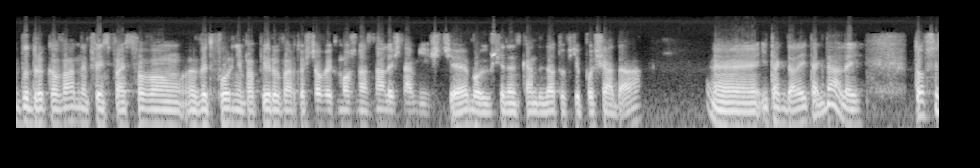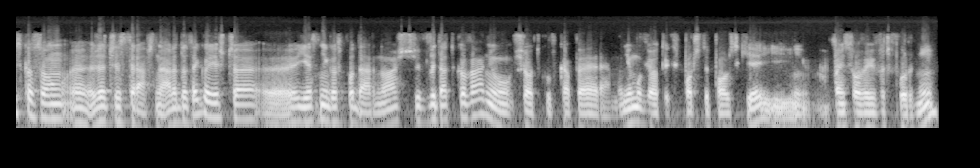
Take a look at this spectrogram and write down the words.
wydrukowane przez państwową wytwórnię papierów wartościowych można znaleźć na mieście, bo już jeden z kandydatów je posiada e, i tak dalej, i tak dalej. To wszystko są e, rzeczy straszne, ale do tego jeszcze jest niegospodarność w wydatkowaniu środków KPRM. Nie mówię o tych Poczty Polskiej i Państwowej Wytwórni.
